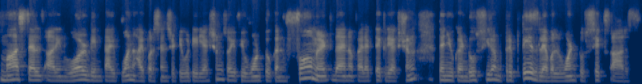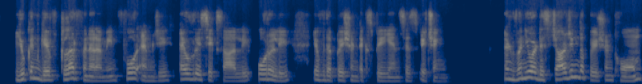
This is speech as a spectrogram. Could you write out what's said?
mast cells are involved in type 1 hypersensitivity reaction. So if you want to confirm it the anaphylactic reaction then you can do serum tryptase level 1 to 6 hours. You can give chlorpheniramine 4 mg every 6 hourly orally if the patient experiences itching and when you are discharging the patient home,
